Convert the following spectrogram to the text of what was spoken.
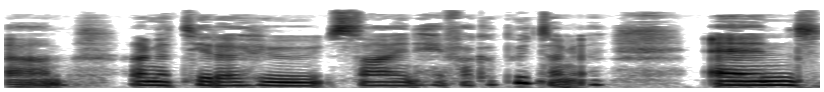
um, rangatira who sign He Whakaputanga. And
